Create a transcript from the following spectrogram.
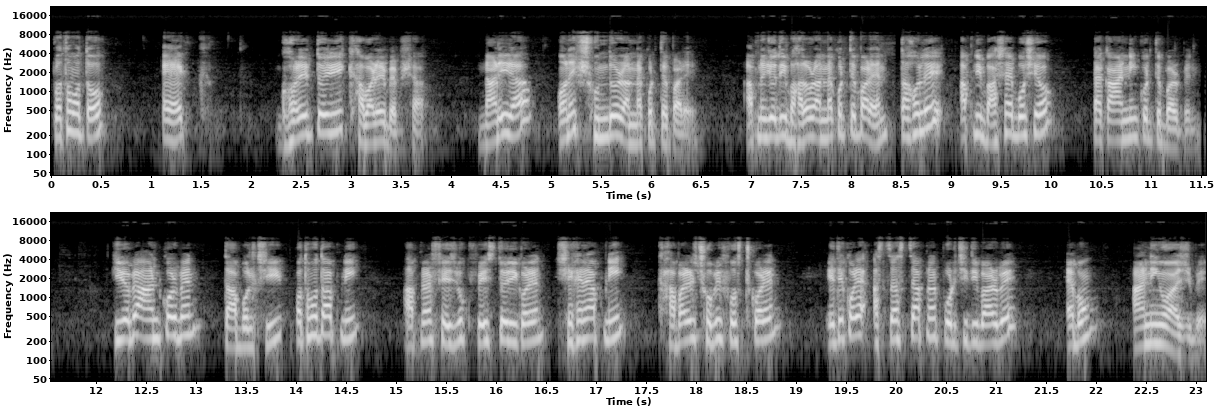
প্রথমত, এক, ঘরের তৈরি খাবারের ব্যবসা। নারীরা অনেক সুন্দর রান্না করতে পারে। আপনি যদি ভালো রান্না করতে পারেন, তাহলে আপনি বাসায় বসেও টাকা আর্নিং করতে পারবেন। কীভাবে আর্ন করবেন, তা বলছি। প্রথমত আপনি আপনার ফেসবুক পেজ তৈরি করেন। সেখানে আপনি খাবারের ছবি পোস্ট করেন। এতে করে আস্তে আস্তে আপনার পরিচিতি বাড়বে এবং আর্নিংও আসবে।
